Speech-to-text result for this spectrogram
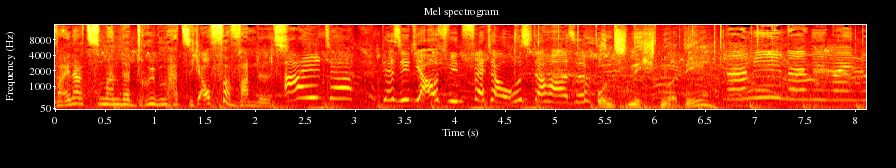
Weihnachtsmann da drüben hat sich auch verwandelt. Alter, der sieht ja aus wie ein fetter Osterhase. und nicht nur der. Mami, Mami, mein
